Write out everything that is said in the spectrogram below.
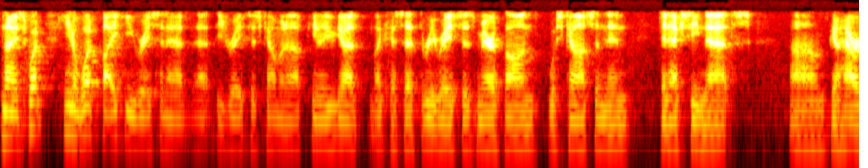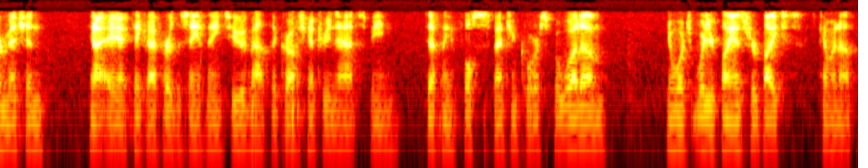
Nice. What you know? What bike are you racing at at these races coming up? You know, you've got like I said, three races: marathon, Wisconsin, and and XC Nats. Um, you know, Howard mentioned. You know, I, I think I've heard the same thing too about the cross country Nats being definitely a full suspension course. But what um, you know, what what are your plans for bikes coming up?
